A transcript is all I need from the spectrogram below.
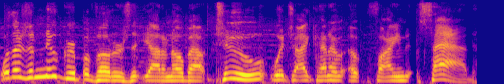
Well, there's a new group of voters that you ought to know about too, which I kind of uh, find sad.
